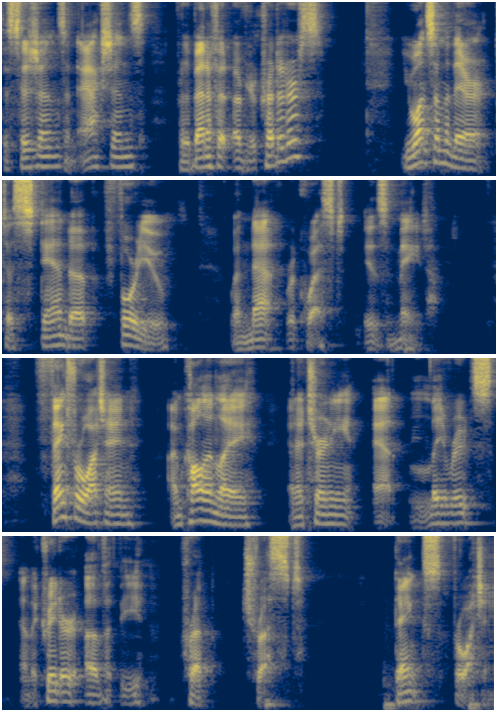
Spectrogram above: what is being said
decisions and actions for the benefit of your creditors, you want someone there to stand up for you when that request is made. Thanks for watching. I'm Colin Lay, an attorney at LayRoots and the creator of the Prep Trust. Thanks for watching.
